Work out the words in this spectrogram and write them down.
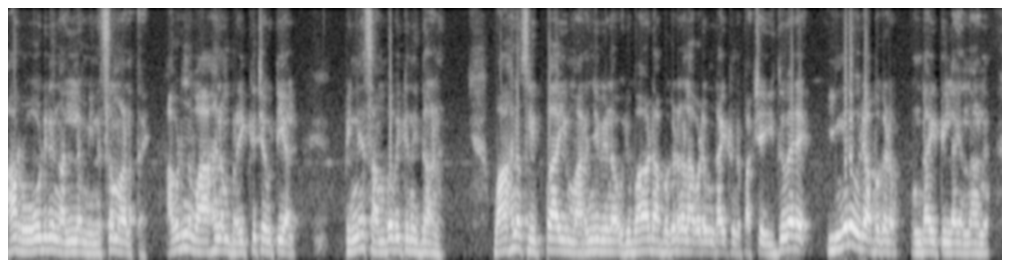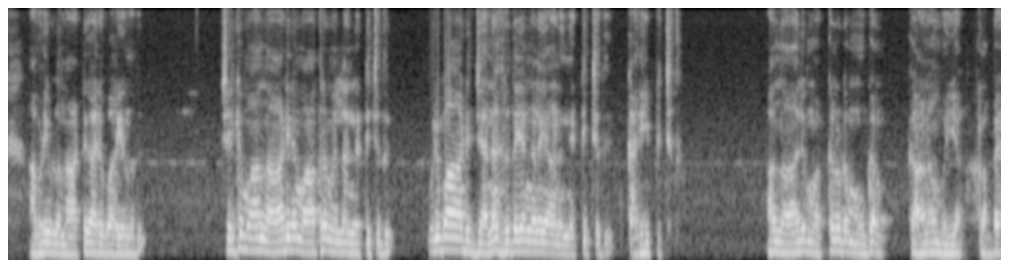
ആ റോഡിന് നല്ല മിനുസമാണത്രേ. അവിടുന്ന് വാഹനം ബ്രേക്ക് ചവിട്ടിയാൽ പിന്നെ സംഭവിക്കുന്ന ഇതാണ്. വാഹനം സ്ലിപ്പായി മറിഞ്ഞു വീണ ഒരുപാട് അപകടങ്ങൾ അവിടെ ഉണ്ടായിട്ടുണ്ട്. പക്ഷേ ഇതുവരെ ഇങ്ങനെ ഒരു അപകടം ഉണ്ടായിട്ടില്ല എന്നാണ് അവിടെയുള്ള നാട്ടുകാർ പറയുന്നത്. ശരിക്കും ആ നാടിനെ മാത്രമല്ല ഞെട്ടിച്ചത് ഒരുപാട് ജനഹൃദയങ്ങളെയാണ് ഞെട്ടിച്ചത് കരയിപ്പിച്ചത്. ആ നാല് മക്കളുടെ മുഖം കാണാൻ വയ്യ റബ്ബേ.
